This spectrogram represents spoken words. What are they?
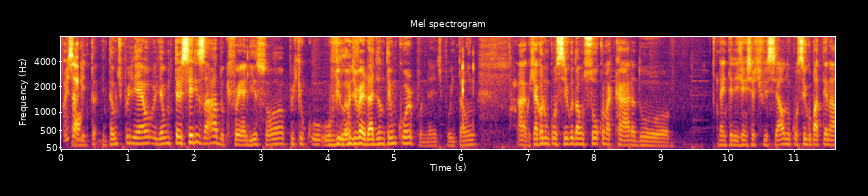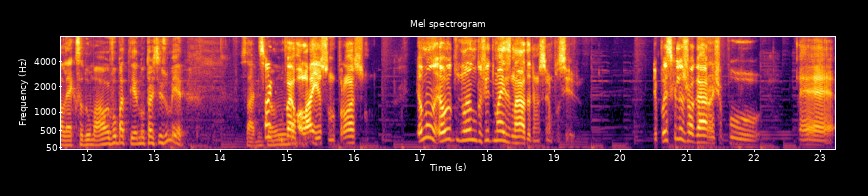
Pois é. Então, então, tipo, ele é, ele é um terceirizado que foi ali só porque o, o vilão de verdade não tem um corpo, né? Tipo, então. Ah, já que eu não consigo dar um soco na cara do, da inteligência artificial, não consigo bater na Alexa do mal, eu vou bater no Tarcísio Meira. Sabe? Então... que vai rolar isso no próximo? Eu não, eu não duvido mais nada da Missão Impossível. Depois que eles jogaram, tipo. É,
